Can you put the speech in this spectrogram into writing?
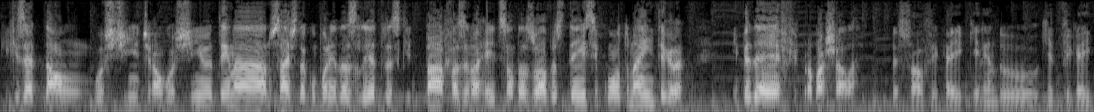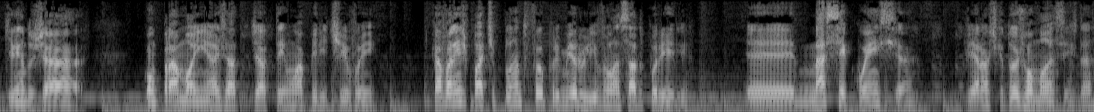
que quiser dar um gostinho, tirar um gostinho, tem na, no site da Companhia das Letras, que tá fazendo a reedição das obras, tem esse conto na íntegra, em PDF, pra baixar lá. O pessoal fica aí querendo. Que fica aí querendo já comprar amanhã, já, já tem um aperitivo aí. Cavalinho de Platiplanto foi o primeiro livro lançado por ele. É, na sequência, vieram acho que dois romances, né?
